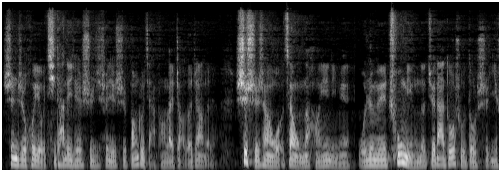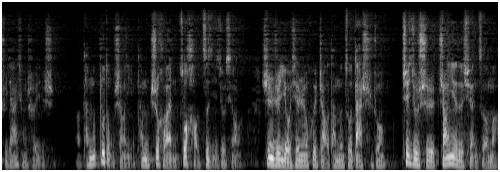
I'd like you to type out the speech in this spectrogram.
甚至会有其他的一些设计设计师帮助甲方来找到这样的人。事实上，我在我们的行业里面，我认为出名的绝大多数都是艺术家型设计师啊，他们不懂商业，他们只管做好自己就行了。甚至有些人会找他们做大时装，这就是商业的选择嘛。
